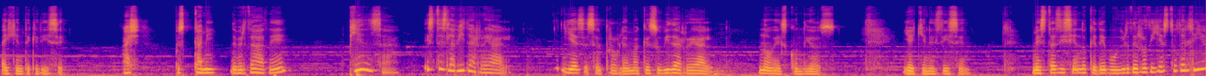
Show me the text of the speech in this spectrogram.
Hay gente que dice, ay, pues Cami, de verdad, ¿eh? Piensa, esta es la vida real. Y ese es el problema, que su vida real no es con Dios. Y hay quienes dicen, ¿me estás diciendo que debo ir de rodillas todo el día?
